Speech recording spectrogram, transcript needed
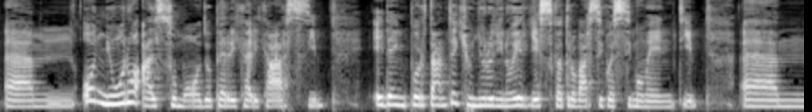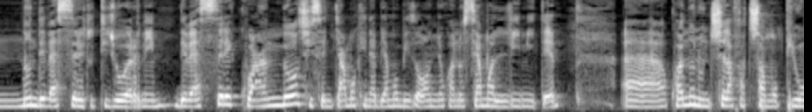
ehm, ognuno ha il suo modo per ricaricarsi ed è importante che ognuno di noi riesca a trovarsi questi momenti. Um, non deve essere tutti i giorni, deve essere quando ci sentiamo che ne abbiamo bisogno, quando siamo al limite eh, quando non ce la facciamo più.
